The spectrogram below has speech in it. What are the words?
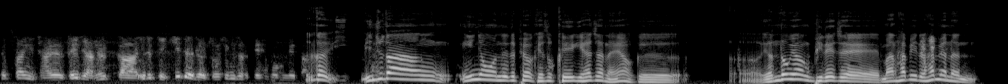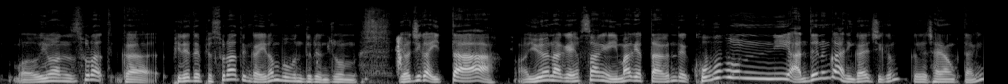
협상이 잘 되지 않을까 이렇게 기대를 조심스럽게 해봅니다. 그러니까 이- 민주당 이인영 원내대표가 계속 그 얘기 하잖아요. 그 어, 연동형 비례제만 합의를 하면은 뭐 의원 수라 그러니까 비례대표 수라든가 이런 부분들은 좀 여지가 있다. 어, 유연하게 협상에 임하겠다. 근데 그 부분이 안 되는 거 아닌가요, 지금? 그 자유한국당이?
